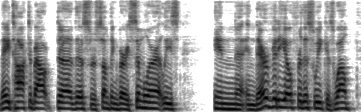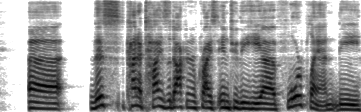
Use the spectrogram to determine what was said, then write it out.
they talked about uh, this or something very similar at least in in their video for this week as well uh, this kind of ties the doctrine of christ into the uh, floor plan the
